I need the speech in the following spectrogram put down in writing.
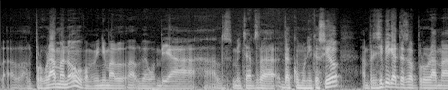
el, el programa, no? Com a mínim el, el veu enviar als mitjans de, de comunicació. En principi aquest és el programa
